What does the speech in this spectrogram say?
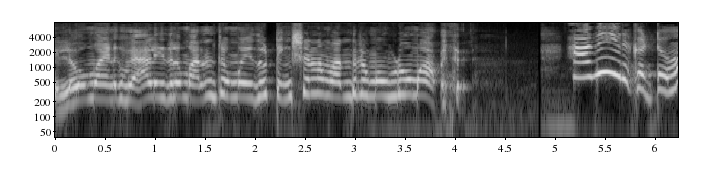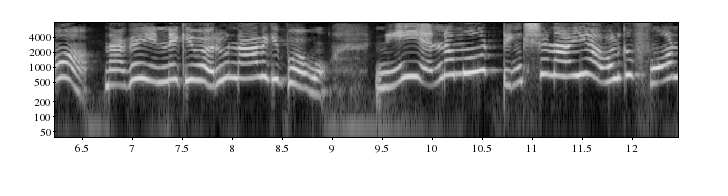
இல்லை உமா எனக்கு வேலை இதில் மறந்துட்டோமா ஏதோ டென்ஷன்ல மறந்துட்டோமா விடுவோமா அது இருக்கட்டும். நகை இன்னைக்கு வரும் நாளைக்கு போகும். நீ என்னமோ ஃபோன்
